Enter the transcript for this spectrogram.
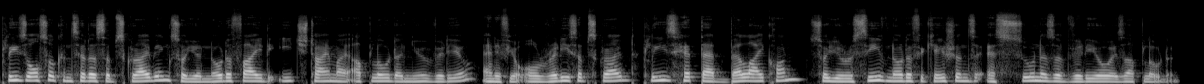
Please also consider subscribing so you're notified each time I upload a new video. And if you're already subscribed, please hit that bell icon so you receive notifications as soon as a video is uploaded.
